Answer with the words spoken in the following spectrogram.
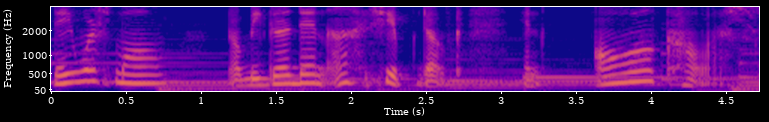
They were small, no bigger than a sheepdog, in all colors.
